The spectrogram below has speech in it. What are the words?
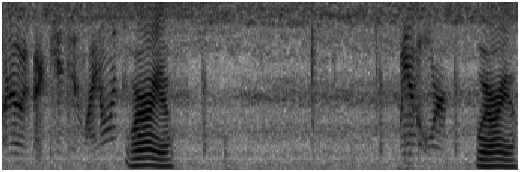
Oh no, is that kitchen light on? Where are you? We have an orb. Where are you?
